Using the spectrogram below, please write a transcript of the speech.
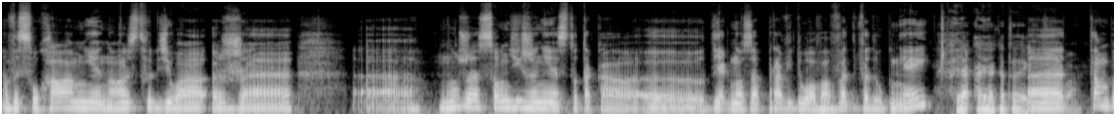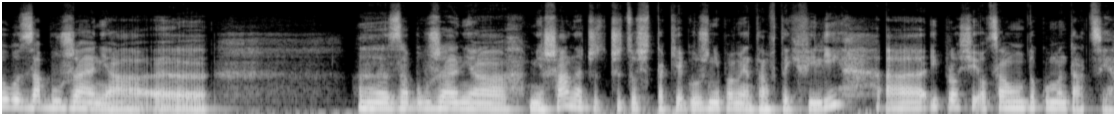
wysłuchała mnie, no ale stwierdziła, że E, no, że sądzi, że nie jest to taka e, diagnoza prawidłowa wed według niej. A, jaka to diagnoza e, była? Tam były zaburzenia, e, e, zaburzenia mieszane, czy, czy coś takiego, już nie pamiętam w tej chwili, e, i prosi o całą dokumentację.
